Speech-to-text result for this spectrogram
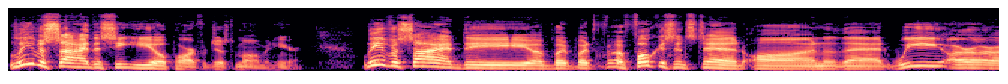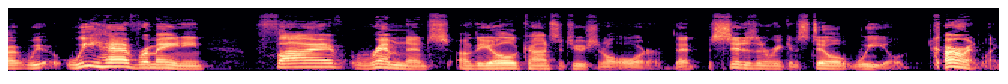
Leave aside the CEO part for just a moment here. Leave aside the uh, but but f- focus instead on that we are we we have remaining five remnants of the old constitutional order that citizenry can still wield currently.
